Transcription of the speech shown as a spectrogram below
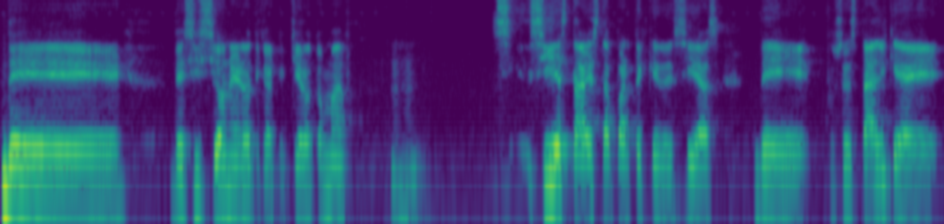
de decisión erótica que quiero tomar, sí, está esta parte que decías de, pues está el que,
